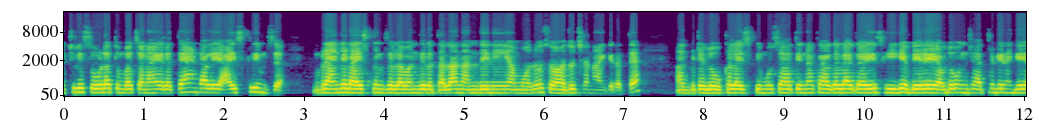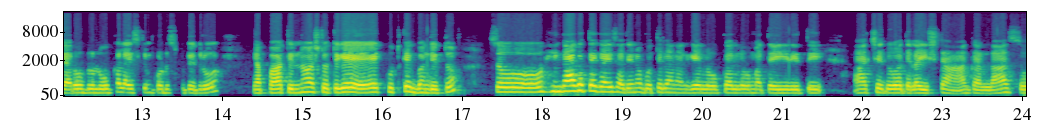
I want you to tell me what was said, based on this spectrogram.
ಆಕ್ಚುಲಿ ಸೋಡಾ ತುಂಬಾ ಚೆನ್ನಾಗಿರುತ್ತೆ. ಅಂಡ್ ಅಲ್ಲಿ ice creams branded ice creams ಎಲ್ಲ ಬಂದಿರುತ್ತಲ್ಲ ನಂದಿನಿ, ಅಮೂಲು ಸೊ ಅದು ಚೆನ್ನಾಗಿರುತ್ತೆ. ಅದ್ಬಿಟ್ಟೆ ಲೋಕಲ್ ಐಸ್ ಕ್ರೀಮು ಸಹ ತಿನ್ನಕ್ಕಾಗಲ್ಲ ಗೈಸ್ ಹೀಗೆ ಬೇರೆ ಯಾವ್ದೋ ಒಂದ್ ಜಾತ್ರೆಗೆ ನಂಗೆ ಯಾರೋ ಒಬ್ರು ಲೋಕಲ್ ಐಸ್ ಕ್ರೀಮ್ ಕೊಡಿಸ್ಬಿಟ್ಟಿದ್ರು. ಯಪ್ಪ, ತಿನ್ನೋ ಅಷ್ಟೊತ್ತಿಗೆ ಕುತ್ತಿಗೆಗೆ ಬಂದಿತ್ತು. ಸೊ ಹಿಂಗಾಗತ್ತೆ ಗೈಸ್ ಅದೇನೋ ಗೊತ್ತಿಲ್ಲ ನನಗೆ ಲೋಕಲ್ ಮತ್ತೆ ಈ ರೀತಿ ಆಚೆದು ಅದೆಲ್ಲ ಇಷ್ಟ ಆಗಲ್ಲ. ಸೊ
